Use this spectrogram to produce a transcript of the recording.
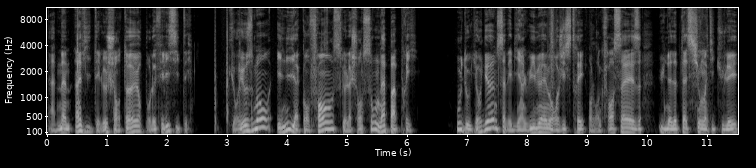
a même invité le chanteur pour le féliciter. Curieusement, il n'y a qu'en France que la chanson n'a pas pris. Udo Jürgens avait bien lui-même enregistré en langue française une adaptation intitulée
